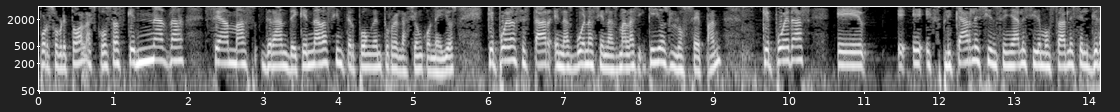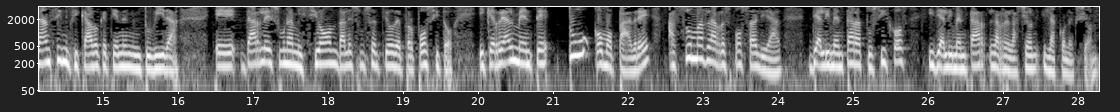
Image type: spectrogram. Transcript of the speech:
por sobre todas las cosas que nada sea más grande, que nada se interponga en tu relación con ellos, que puedas estar en las buenas y en las malas y que ellos lo sepan, que puedas eh, eh, explicarles y enseñarles y demostrarles el gran significado que tienen en tu vida, eh, darles una misión, darles un sentido de propósito y que realmente tú como padre asumas la responsabilidad de alimentar a tus hijos y de alimentar la relación y la conexión.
